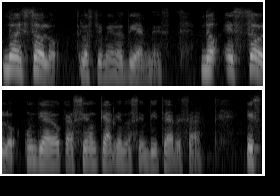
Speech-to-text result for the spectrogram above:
No es solo los primeros viernes, no es solo un día de ocasión que alguien nos invite a rezar. Es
